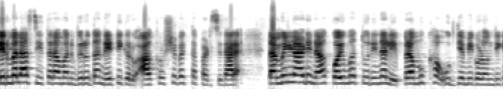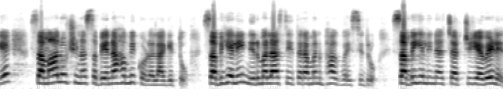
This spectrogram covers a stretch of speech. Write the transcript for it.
ನಿರ್ಮಲಾ ಸೀತಾರಾಮನ್ ವಿರುದ್ಧ ನೆಟ್ಟಿಗರು ಆಕ್ರೋಶ ವ್ಯಕ್ತಪಡಿಸಿದ್ದಾರೆ. ತಮಿಳುನಾಡಿನ ಕೊಯಮತ್ತೂರಿನಲ್ಲಿ ಪ್ರಮುಖ ಉದ್ಯಮಿಗಳೊಂದಿಗೆ ಸಮಾಲೋಚನಾ ಸಭೆಯನ್ನು ಹಮ್ಮಿಕೊಳ್ಳಲಾಗಿತ್ತು. ಸಭೆಯಲ್ಲಿ ನಿರ್ಮಲಾ ಸೀತಾರಾಮನ್ ಭಾಗವಹಿಸಿದ್ರು. ಸಭೆಯಲ್ಲಿನ ಚರ್ಚೆಯ ವೇಳೆ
